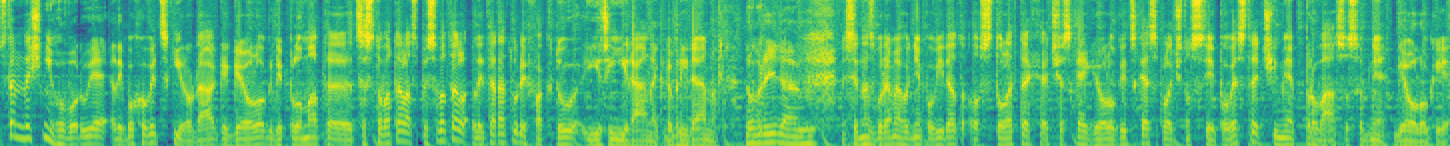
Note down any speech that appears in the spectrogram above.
Hostem dnešní hovoru je libochovický rodák, geolog, diplomat, cestovatel a spisovatel literatury faktu Jiří Jiránek. Dobrý den. Dobrý den. My si dnes budeme hodně povídat o stoletech České geologické společnosti. Povězte, čím je pro vás osobně geologie?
